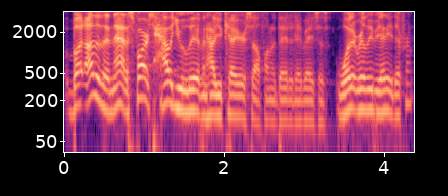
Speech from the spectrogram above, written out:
But other than that, as far as how you live and how you carry yourself on a day to day basis, would it really be any different?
